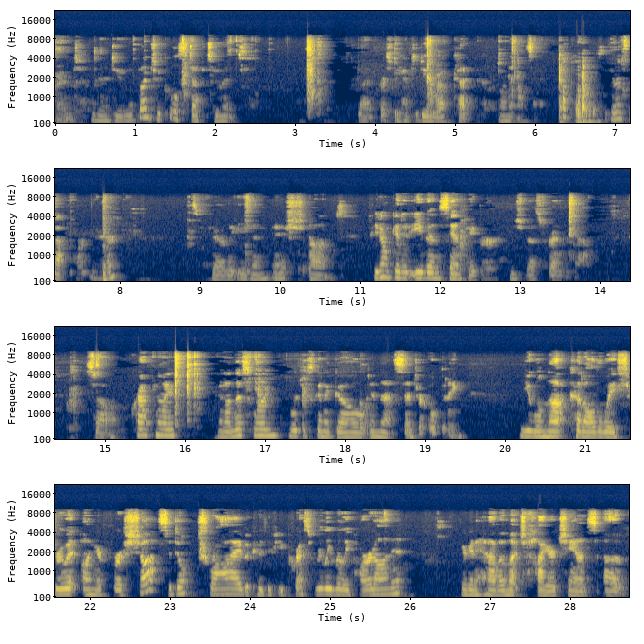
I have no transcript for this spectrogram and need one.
And we're going to do a bunch of cool stuff to it. But first we have to do a rough cut on the outside. Okay, so there's that part there. It's fairly even-ish. Um, if you don't get it even, sandpaper is your best friend with that. So, craft knife, and on this one, we're just going to go in that center opening. You will not cut all the way through it on your first shot, so don't try because if you press really, really hard on it, you're going to have a much higher chance of,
